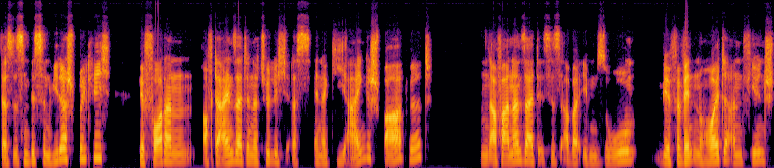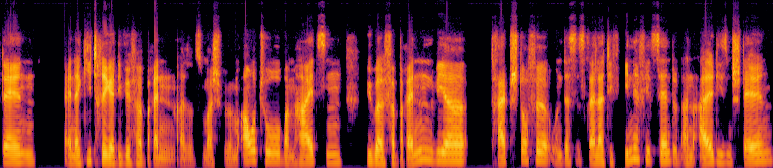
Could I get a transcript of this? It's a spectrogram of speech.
Das ist ein bisschen widersprüchlich. Wir fordern auf der einen Seite natürlich, dass Energie eingespart wird. Und auf der anderen Seite ist es aber eben so, wir verwenden heute an vielen Stellen Energieträger, die wir verbrennen. Also zum Beispiel beim Auto, beim Heizen, überall verbrennen wir Treibstoffe und das ist relativ ineffizient und an all diesen Stellen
